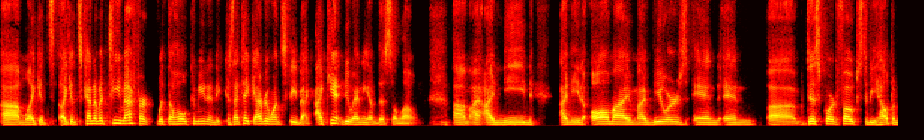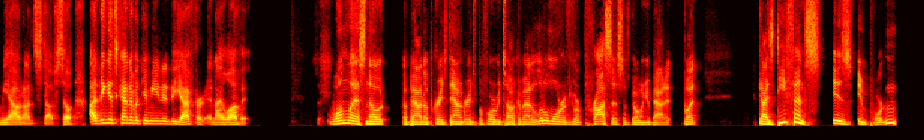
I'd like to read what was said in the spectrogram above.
um, like it's like it's kind of a team effort with the whole community because I take everyone's feedback. I can't do any of this alone. Um, I, I need I need all my my viewers and and uh, Discord folks to be helping me out on stuff. So I think it's kind of a community effort, and I love it. One last note about upgrades, downgrades before we talk about a little more of your process of going about it. But guys, defense is important.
